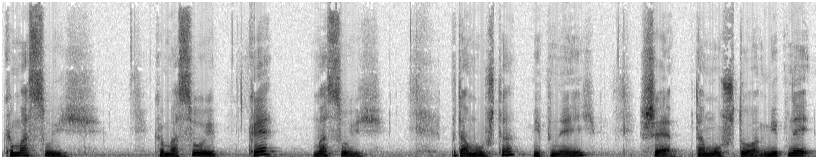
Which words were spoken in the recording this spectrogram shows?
камасуй». Камасуй, к масуй. Потому что, мипней, ше, потому что, мипней,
